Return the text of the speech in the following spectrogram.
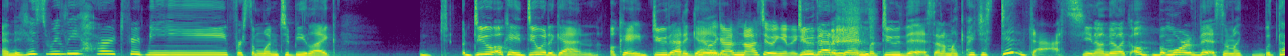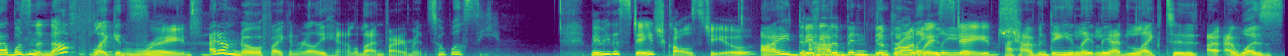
and it is really hard for me for someone to be like, do okay, do it again. Okay, do that again. You're like, I'm not doing it again. do that again, but do this. And I'm like, I just did that, you know. And they're like, oh, but more of this. And I'm like, but that wasn't enough. Like it's. Right. I don't know if I can really handle that environment, so we'll see. Maybe the stage calls to you. I Maybe have the- been the Broadway lately- stage. I have been thinking lately. I'd like to. I, I was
